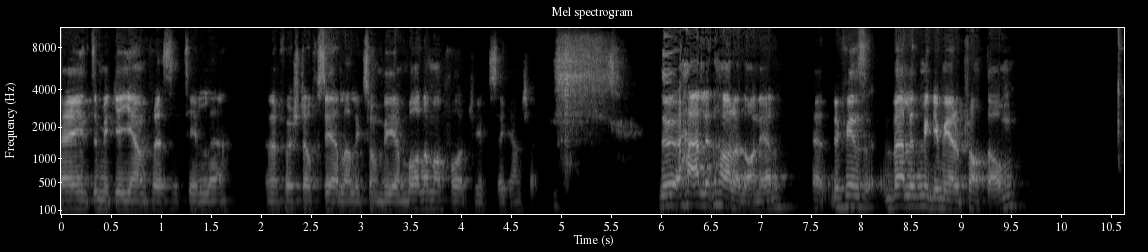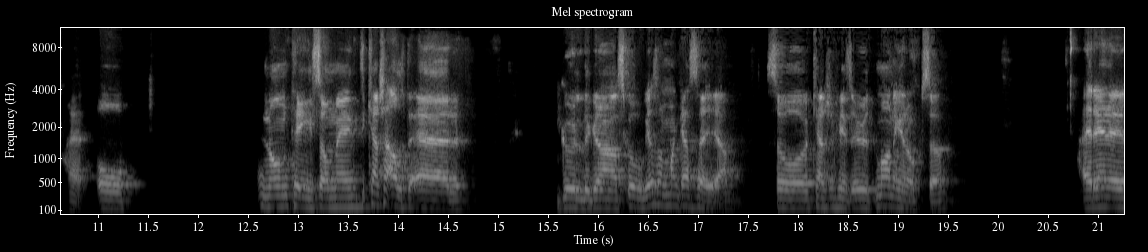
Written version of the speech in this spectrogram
eh, inte mycket i jämförelse till eh, den första officiella liksom, VM-bollen man får till sig kanske. Du, härligt att höra Daniel. Det finns väldigt mycket mer att prata om. Och någonting som inte kanske alltid är guld och gröna skogar som man kan säga så kanske finns utmaningar också. Är det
